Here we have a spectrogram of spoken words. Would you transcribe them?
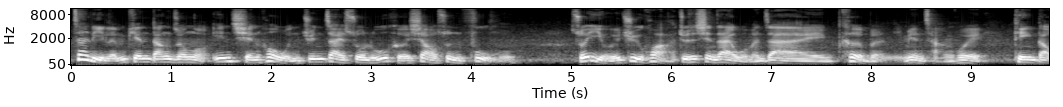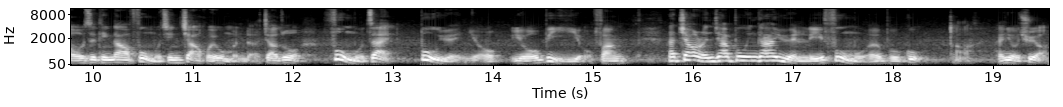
在《礼仁篇》当中哦，因前后文均在说如何孝顺父母，所以有一句话，就是现在我们在课本里面常会听到，或是听到父母亲教诲我们的，叫做“父母在，不远游，游必有方”。那教人家不应该远离父母而不顾啊，很有趣哦。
